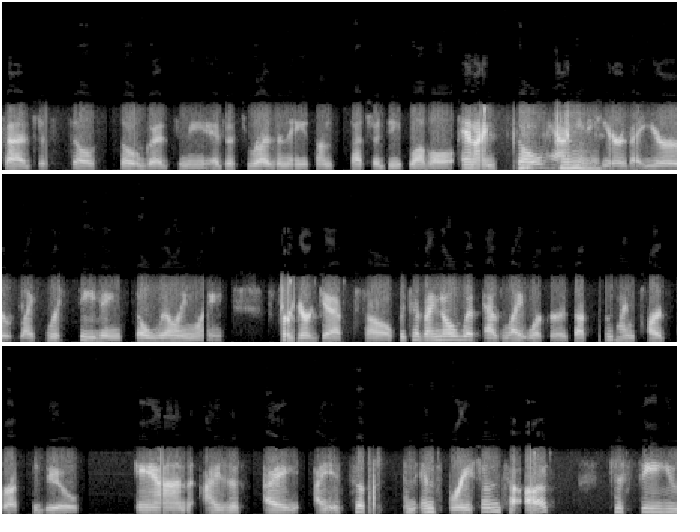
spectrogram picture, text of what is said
said just feels so good to me. It just resonates on such a deep level. And I'm so happy to hear that you're like receiving so willingly for your gift. So because I know with as light workers that's sometimes hard for us to do. And I just I I it's just an inspiration to us to see you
